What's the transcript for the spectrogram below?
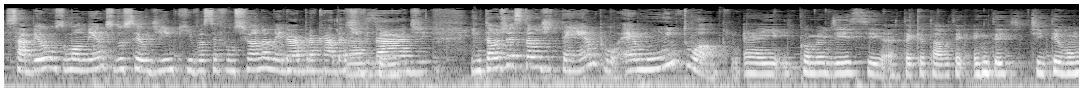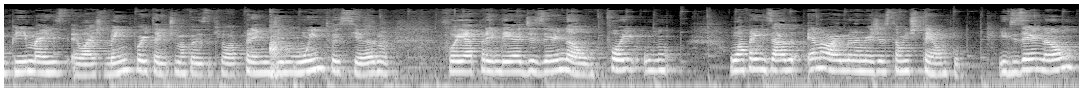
Saber os momentos do seu dia em que você funciona melhor para cada ah, atividade. Ah, então, gestão de tempo é muito amplo. É, e como eu disse, até que eu tava te, te interrompi, mas eu acho bem importante uma coisa que eu aprendi muito esse ano foi aprender a dizer não. Foi um, um aprendizado enorme na minha gestão de tempo. E dizer não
